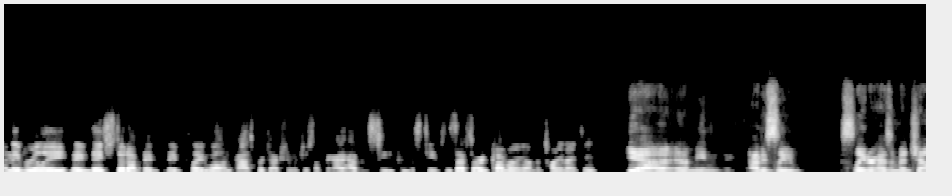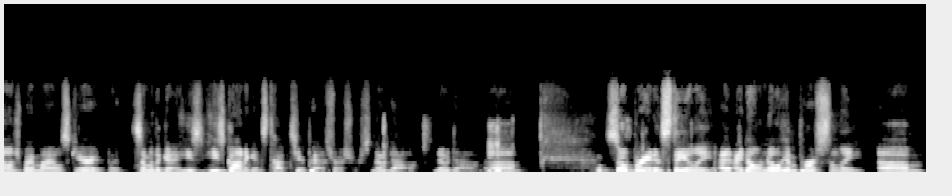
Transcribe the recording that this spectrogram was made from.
and they've really they they stood up. They they played well in pass protection, which is something I haven't seen from this team since I started covering them in 2019. Yeah, and I mean, obviously Slater hasn't been challenged by Myles Garrett, but some of the guys he's he's gone against top tier pass rushers, no doubt, no doubt. Um, so Brandon Staley, I, I, don't know him personally. Um,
